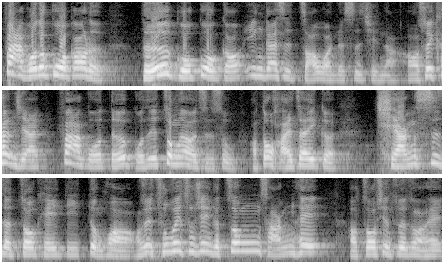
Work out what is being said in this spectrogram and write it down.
法国都过高了，德国过高应该是早晚的事情了。好，所以看起来法国、德国这些重要的指数啊，都还在一个强势的周 K D 钝化哦。所以除非出现一个中长黑，好，周线出现中长黑，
